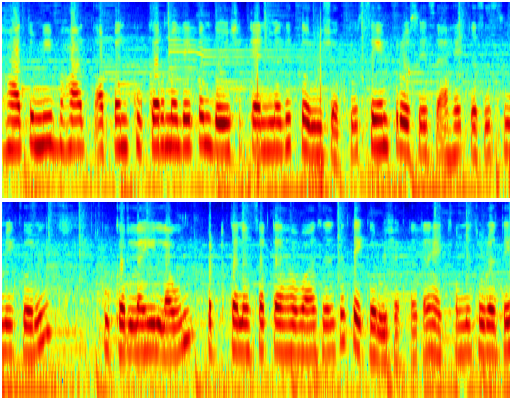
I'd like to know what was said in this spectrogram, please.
हा तुम्ही भात आपण कुकरमध्ये पण दोन शिट्ट्यांमध्ये करू शकतो. सेम प्रोसेस आहे तसंच तुम्ही करून कुकरलाही लावून पटकन असा का हवा असेल तर ते करू शकता. कारण ह्याच्यामध्ये थोडं ते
